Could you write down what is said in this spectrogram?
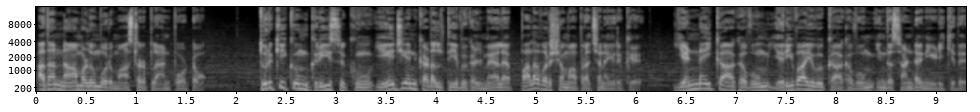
அதான் நாமளும் ஒரு மாஸ்டர் பிளான் போட்டோம். துருக்கிக்கும் கிரீஸுக்கும் ஏஜியன் கடல் தீவுகள் மேல பல வருஷமா பிரச்சனை இருக்கு. எண்ணெய்க்காகவும் எரிவாயுவுக்காகவும் இந்த சண்டை நீடிக்குது.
